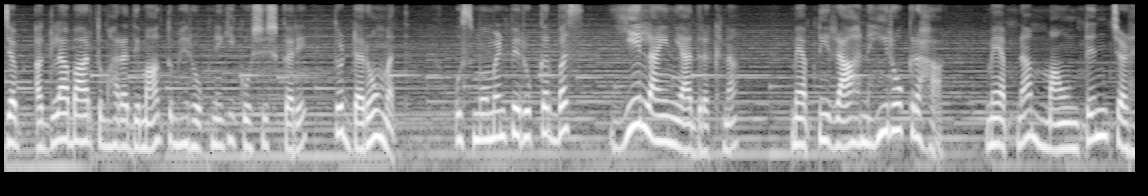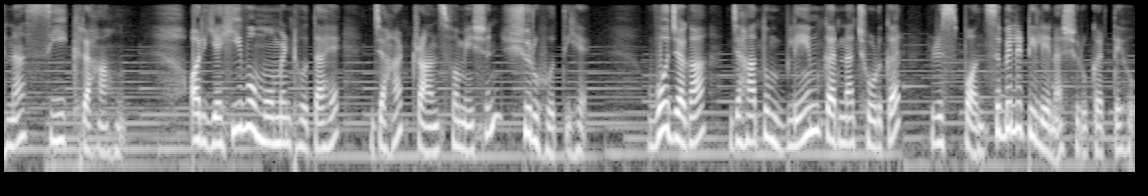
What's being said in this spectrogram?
जब अगला बार तुम्हारा दिमाग तुम्हें रोकने की कोशिश करे तो डरो मत। उस मोमेंट पे रुककर बस ये लाइन याद रखना, मैं अपनी राह नहीं रोक रहा, मैं अपना माउंटेन चढ़ना सीख रहा हूँ। और यही वो मोमेंट होता है जहाँ ट्रांसफॉर्मेशन शुरू होती है। वो जगह जहाँ तुम ब्लेम करना छोड़कर रिस्पॉन्सिबिलिटी लेना शुरू करते हो,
